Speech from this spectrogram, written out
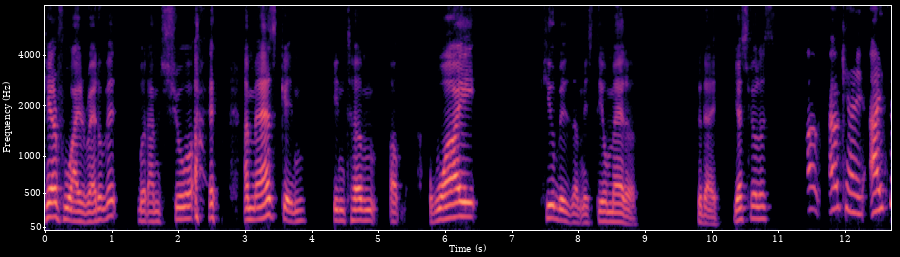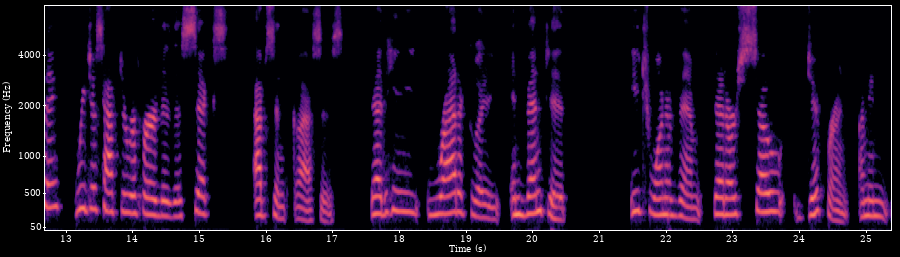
careful I read of it but I'm sure I, I'm asking in terms of why cubism is still matter today. Yes, Phyllis? Oh, okay. I think we just have to refer to the six absinthe glasses that he radically invented each one of them that are so different. I mean,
